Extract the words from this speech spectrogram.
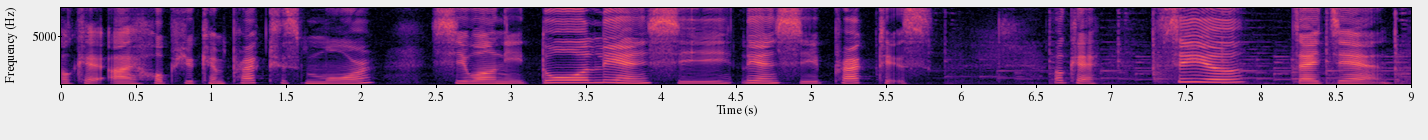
Okay, I hope you can practice more. 希望你多练习练习 practice. Okay, see you. 再见。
